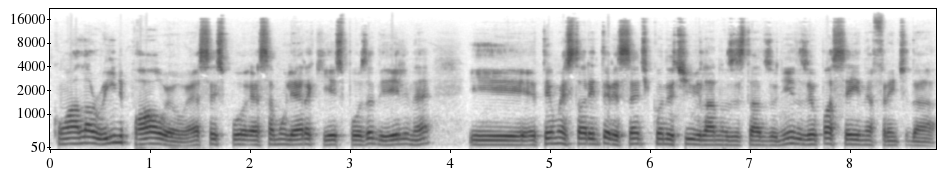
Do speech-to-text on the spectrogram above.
com a Laurene Powell, essa, essa mulher aqui, a esposa dele, né? E tem uma história interessante, quando eu estive lá nos Estados Unidos, eu passei na frente da,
